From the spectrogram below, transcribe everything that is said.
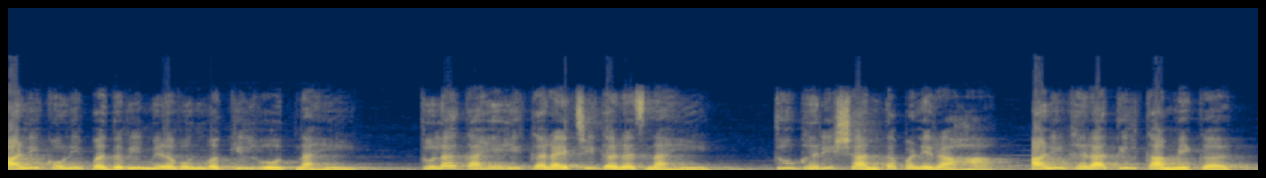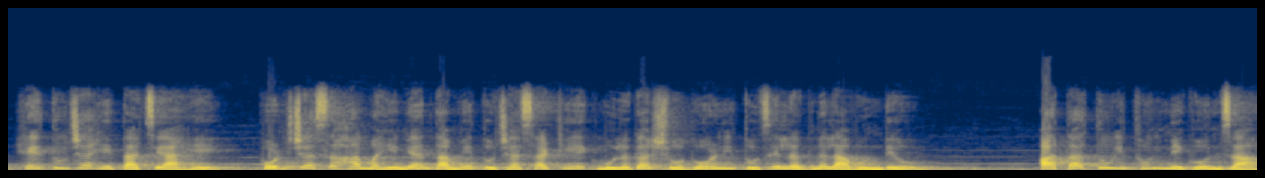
आणि कोणी पदवी मिळवून वकील होत नाही. तुला काहीही करायची गरज नाही. तू घरी शांतपणे राहा आणि घरातील कामे कर. हे तुझ्या हिताचे आहे. पुढच्या सहा महिन्यांत आम्ही तुझ्यासाठी एक मुलगा शोधू आणि तुझे लग्न लावून देऊ. आता तू इथून निघून जा.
